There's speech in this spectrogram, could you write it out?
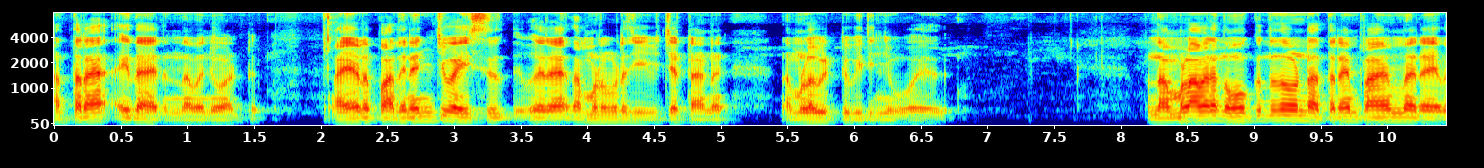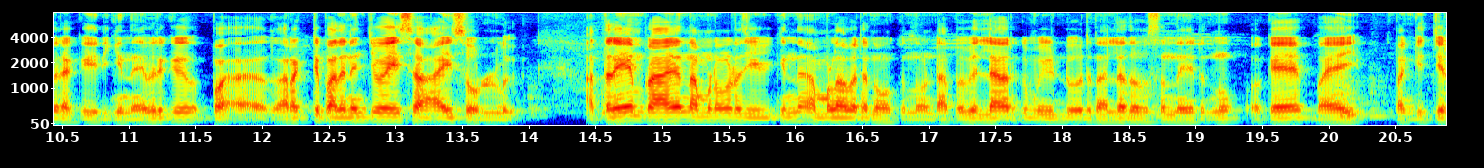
അത്ര ഇതായിരുന്നു അവനുമായിട്ട്. അയാൾ പതിനഞ്ച് വയസ്സ് വരെ നമ്മുടെ കൂടെ ജീവിച്ചിട്ടാണ് നമ്മളെ വിട്ട് പിരിഞ്ഞു പോയത്. നമ്മൾ അവരെ നോക്കുന്നത് കൊണ്ട് അത്രയും പ്രായം വരെ ഇവരൊക്കെ ഇരിക്കുന്നത്. ഇവർക്ക് കറക്റ്റ് പതിനഞ്ച് വയസ്സ് ആയുസുള്ളു അത്രയും പ്രായം നമ്മുടെ കൂടെ ജീവിക്കുന്ന നമ്മൾ അവരെ നോക്കുന്നുണ്ട്. അപ്പോൾ എല്ലാവർക്കും വീണ്ടും ഒരു നല്ല ദിവസം നേരുന്നു. ഓക്കെ ബൈ. പങ്കിച്ചിട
